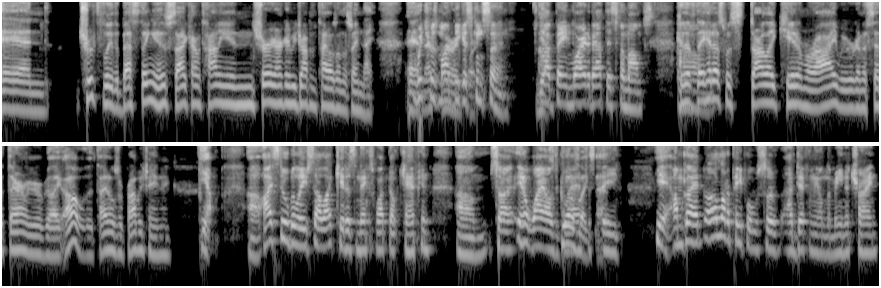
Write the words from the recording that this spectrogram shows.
and truthfully, the best thing is Saya Kamitani and Shuri aren't going to be dropping the titles on the same night, And Which was my biggest important. concern. Yeah. I've been worried about this for months. Because if they Um, hit us with Starlight Kid or Mirai, we were going to sit there and we would be like, "Oh, the titles are probably changing." Yeah. Uh, I still believe Starlight Kid is the next white belt champion. Um, so in a way, I was glad like to that. see. Yeah, I'm glad. A lot of people sort of are definitely on the Mina train,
